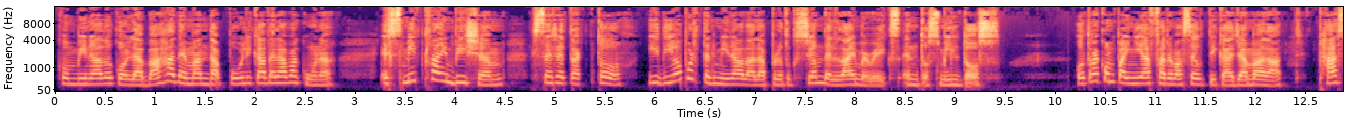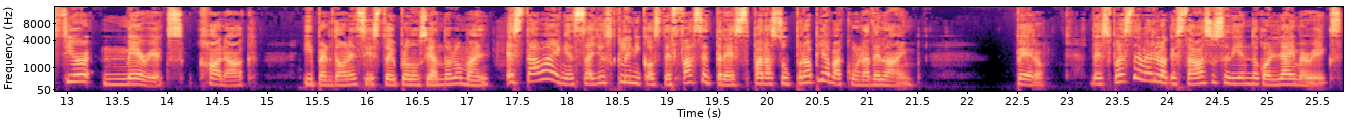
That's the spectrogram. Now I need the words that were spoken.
combinado con la baja demanda pública de la vacuna, SmithKline Beecham se retractó y dio por terminada la producción de Limerix en 2002. Otra compañía farmacéutica llamada Pasteur Merix Connaught, y perdonen si estoy pronunciándolo mal, estaba en ensayos clínicos de fase 3 para su propia vacuna de Lyme. Pero, después de ver lo que estaba sucediendo con Limerix,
